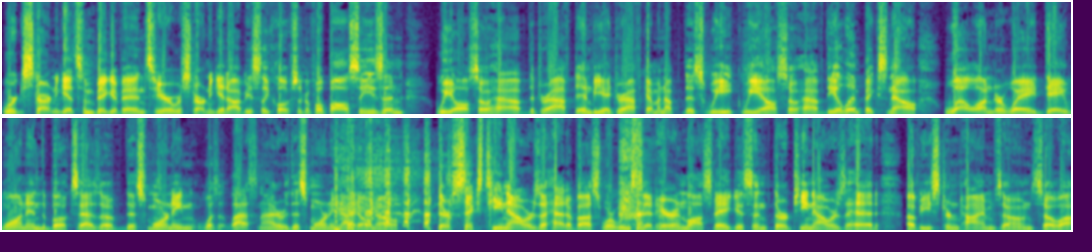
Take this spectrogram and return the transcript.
we're starting to get some big events here. We're starting to get obviously closer to football season. We also have the draft, NBA draft coming up this week. We also have the Olympics now well underway. Day one in the books as of this morning. Was it last night or this morning? I don't know. They're 16 hours ahead of us where we sit here in Las Vegas and 13 hours ahead of Eastern time zone. So uh,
